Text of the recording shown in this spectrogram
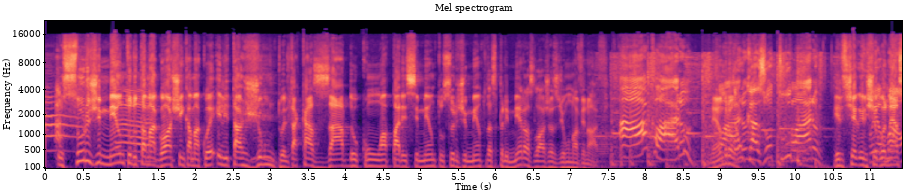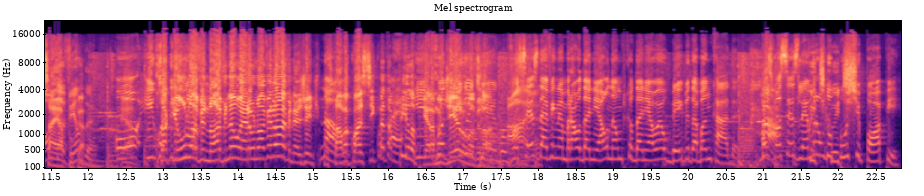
o surgimento do Tamagotchi em Camacuã, ele tá junto, ele tá casado com o aparecimento, o surgimento das primeiras lojas de 199. Ah, claro. Lembram? Claro. Então casou tudo. Claro. Ele, chega, ele Foi chegou uma nessa alta época. venda. Ô, É. e Só que Rodrigo- 199 não era 199, né, gente? Não. Custava quase 50 É, pila, porque e era muito Rodrigo dinheiro e 199. Diego, Ah, vocês é? devem lembrar o Daniel, não, porque o Daniel é o baby da bancada. Mas vocês lembram Quit, do quit. push pop?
